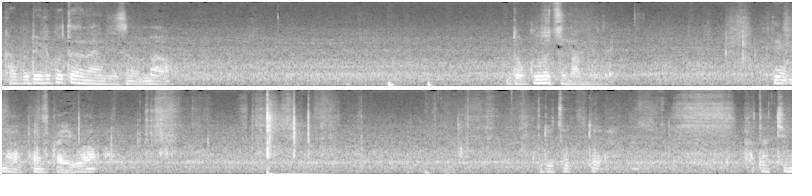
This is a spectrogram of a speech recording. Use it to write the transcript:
かぶれることはないんですがまあ毒物なので。でまあ今回はれちょっと形がう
